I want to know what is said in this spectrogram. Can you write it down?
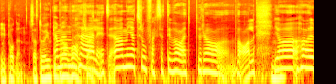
i podden, så att du har gjort ett Ja, bra men val tror jag. härligt. Ja, men jag tror faktiskt att det var ett bra val. Mm. Jag har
